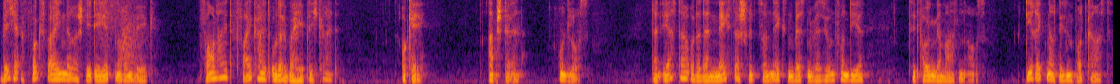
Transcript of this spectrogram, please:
welcher Erfolgsverhinderer steht dir jetzt noch im Weg? Faulheit, Feigheit oder Überheblichkeit? Okay. Abstellen. Und los. Dein erster oder dein nächster Schritt zur nächsten besten Version von dir sieht folgendermaßen aus. Direkt nach diesem Podcast.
